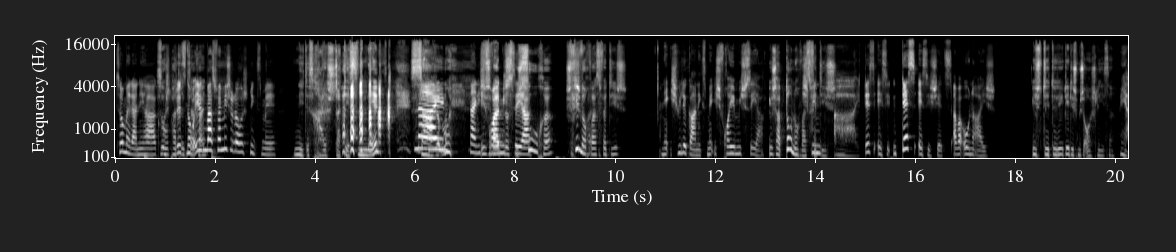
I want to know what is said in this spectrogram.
So, Melanie Haag, So, hast du jetzt noch irgendwas für mich oder hast du nichts mehr? Nee, das reicht stattdessen nicht. Nein, nein, ich, ich freue mich ich sehr. suche. Ich finde noch was für dich. Nee, ich will ja gar nichts mehr. Ich freue mich sehr. Ich habe doch noch was Ich für find- dich. Ah, das esse ich. Das esse ich jetzt, aber ohne Eich. Ich tät tät ich mich ausschließen. Ja,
